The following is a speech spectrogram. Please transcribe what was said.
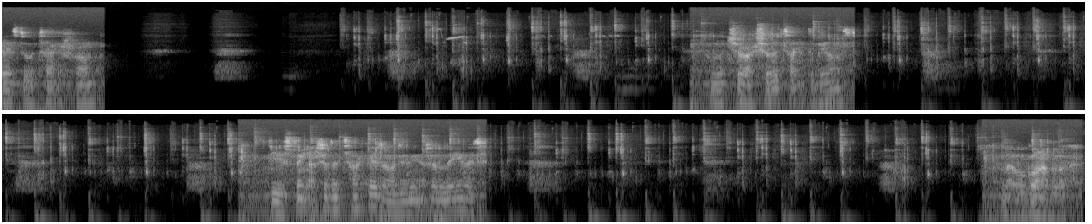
place to attack from. I'm not sure I should attack to be honest. Do you think I should attack it or do you think I should leave it? No, we'll go and have a look.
